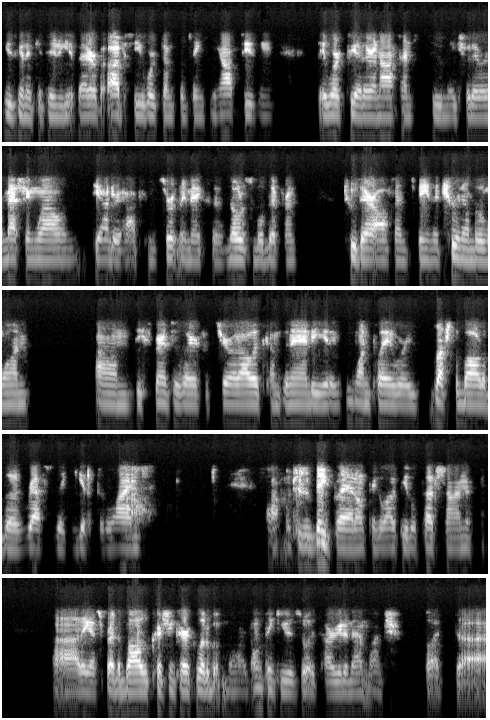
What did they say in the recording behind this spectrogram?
he's going to continue to get better, but obviously he worked on some things in the offseason. They worked together in offense to make sure they were meshing well, and DeAndre Hopkins certainly makes a noticeable difference to their offense being a true number one. Um, the experience with Larry Fitzgerald always comes in handy. He had one play where he rushed the ball to the refs so they can get up to the line, um, which was a big play. I don't think a lot of people touched on. Uh, they got to spread the ball to Christian Kirk a little bit more. I don't think he was really targeted that much. But uh,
